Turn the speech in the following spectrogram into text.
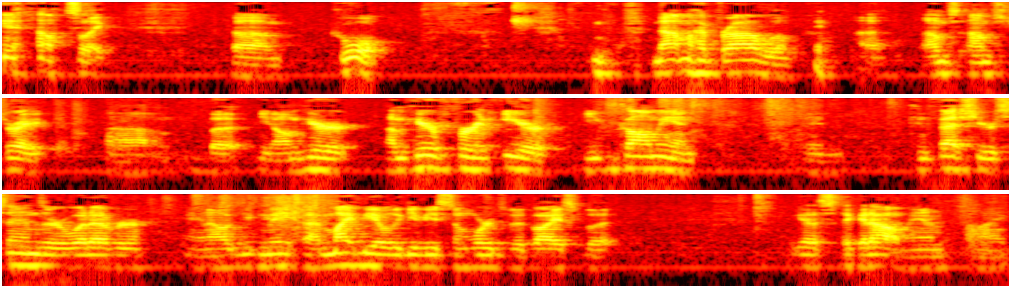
And I was like, um, cool. Not my problem. Uh, I'm I'm straight. Um, but you know, I'm here. I'm here for an ear. You can call me and, and confess your sins or whatever, and I'll give me. I might be able to give you some words of advice, but you got to stick it out, man. Like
